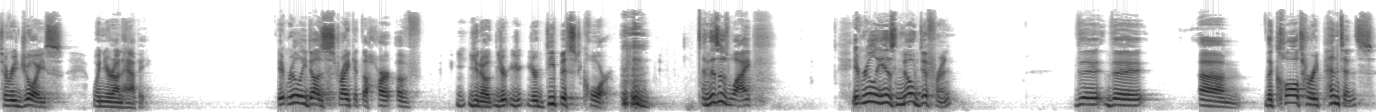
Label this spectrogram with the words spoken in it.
to rejoice when you're unhappy. It really does strike at the heart of, you know, your, your deepest core. and this is why it really is no different. The, the, um, the call to repentance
